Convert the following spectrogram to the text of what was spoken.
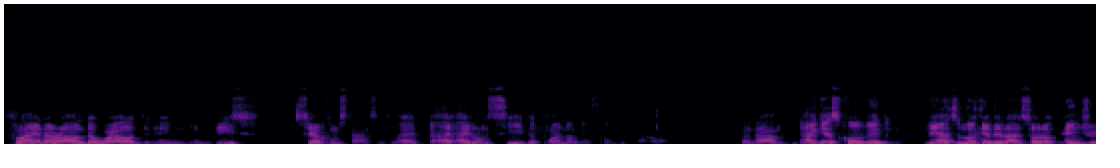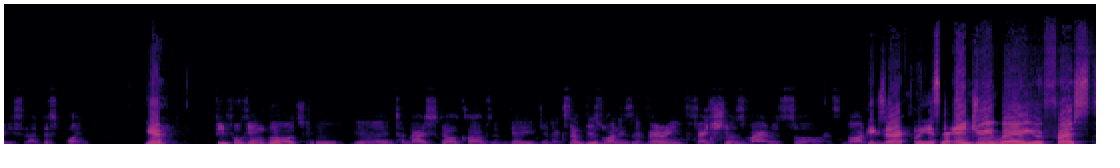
flying around the world in in these circumstances, right? I, I don't see the point of the friendlies at all. But um, I guess COVID we have to look at it as sort of injuries at this point. Yeah. People can mm-hmm. go to the international clubs and get injured, except this one is a very infectious virus, so it's not exactly. It's an injury where your first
